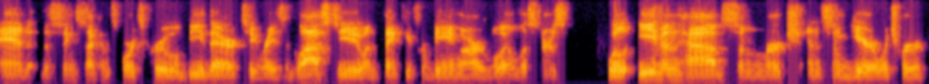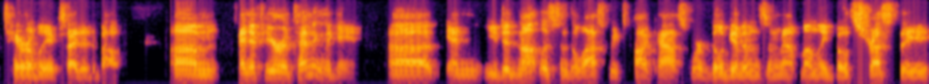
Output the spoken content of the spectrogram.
And the Sing Second Sports crew will be there to raise a glass to you and thank you for being our loyal listeners. We'll even have some merch and some gear, which we're terribly excited about. Um, and if you're attending the game uh, and you did not listen to last week's podcast, where Bill Givens and Matt Munley both stressed the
